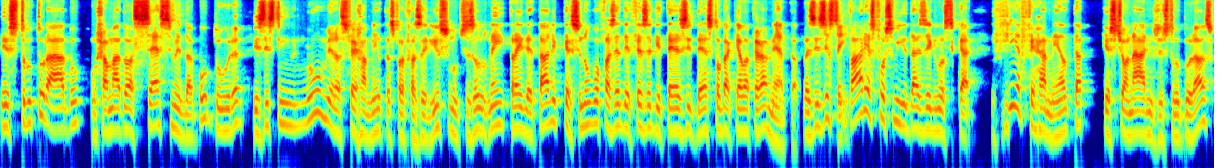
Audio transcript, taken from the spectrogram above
estruturado, o chamado assessment da cultura. Existem inúmeras ferramentas para fazer isso, não precisamos nem entrar em detalhe, porque senão vou fazer defesa de tese desta ou daquela ferramenta. Mas existem Sim. várias possibilidades de diagnosticar via ferramenta questionários estruturados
